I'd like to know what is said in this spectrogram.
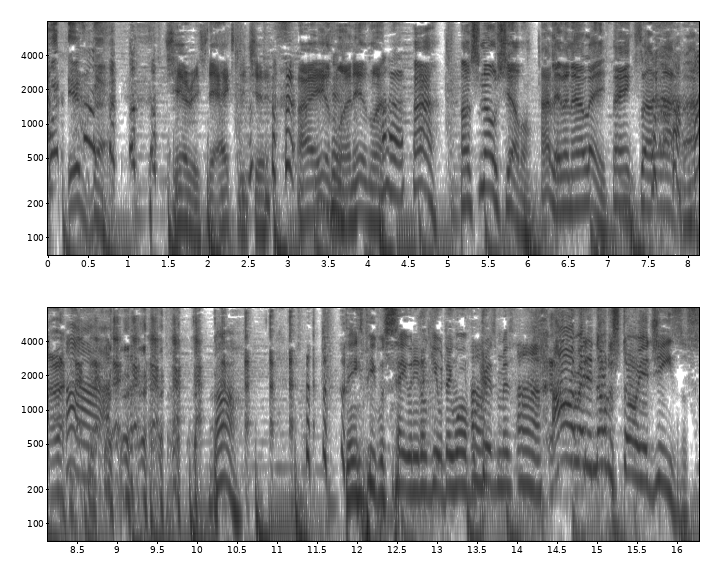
what is that? Cherries. They actually cherries. All right, here's one. Here's one. Uh-huh. Ah, a snow shovel. I live in L.A. Thanks a lot. Ah. Things people say when they don't get what they want for Christmas. I already know the story of Jesus.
